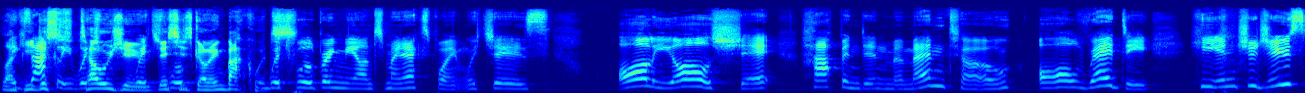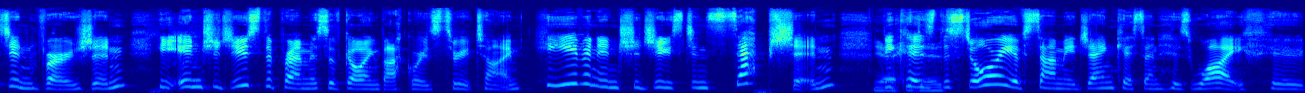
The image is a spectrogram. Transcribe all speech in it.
Like he just which- tells you this will- is going backwards. Which will bring me on to my next point, which is all y'all shit happened in Memento already. He introduced inversion. He introduced the premise of going backwards through time. He even introduced Inception Yeah, because the story of Sammy Jenkins and his wife, who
